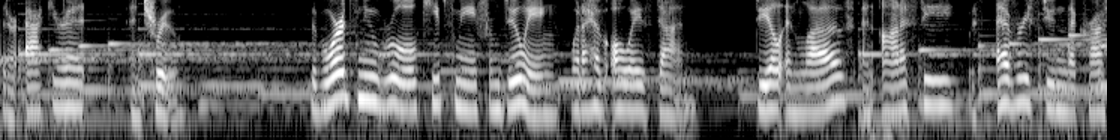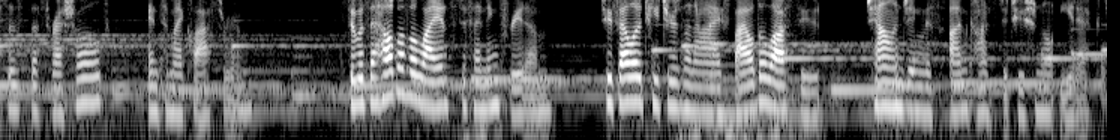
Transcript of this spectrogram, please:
that are accurate and true. The board's new rule keeps me from doing what I have always done deal in love and honesty with every student that crosses the threshold into my classroom. So, with the help of Alliance Defending Freedom, two fellow teachers and I filed a lawsuit challenging this unconstitutional edict.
